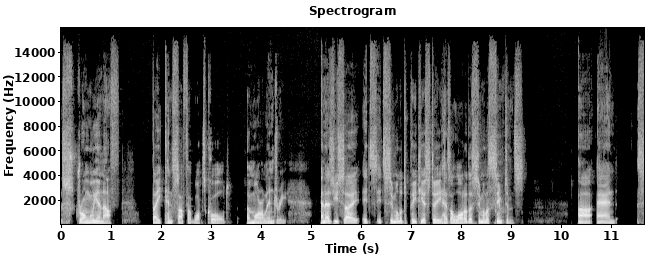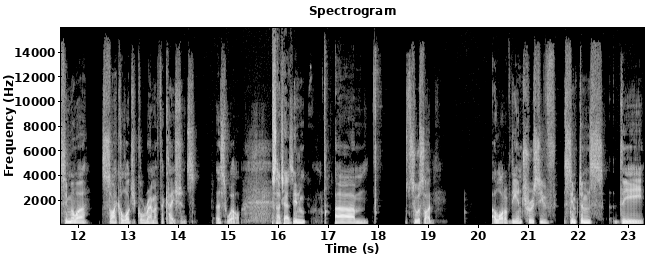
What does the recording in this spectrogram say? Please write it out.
strongly enough, they can suffer what's called a moral injury And as you say, it's it's similar to PTSD, has a lot of the similar symptoms, uh, and similar psychological ramifications as well. Such as in um, suicide. A lot of the intrusive symptoms, the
